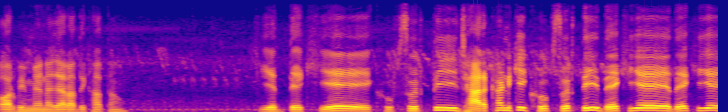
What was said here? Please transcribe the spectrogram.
और भी मैं नज़ारा दिखाता हूँ। ये देखिए, खूबसूरती, झारखंड की खूबसूरती, देखिए देखिए।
